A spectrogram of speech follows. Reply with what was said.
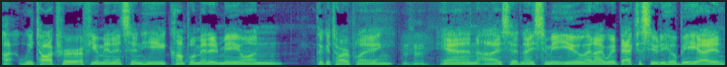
uh, we talked for a few minutes, and he complimented me on the guitar playing. Mm-hmm. And I said, "Nice to meet you." And I went back to Studio B. I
